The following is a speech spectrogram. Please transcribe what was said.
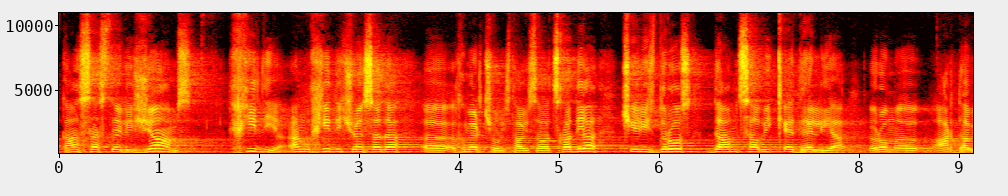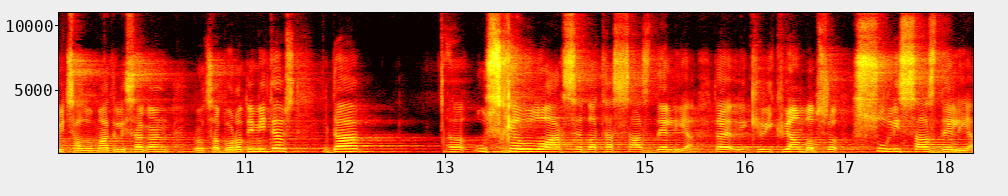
განსასწრელი ჟამს ხიდია, ანუ ხიდი ჩვენსა და ღმერთ შორის თავისთავად ცხადია, ჭირის დროს დამცავი კედელია, რომ არ დავიცალო მადლისაგან, როცა ბოროტი მიტევს და უსხეულო არსებათა საზდელია. და იქვე ამბობს რომ სული საზდელია.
